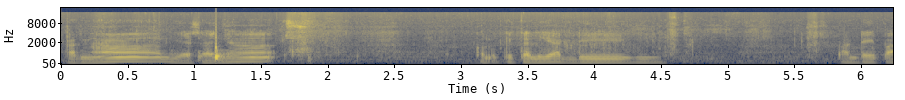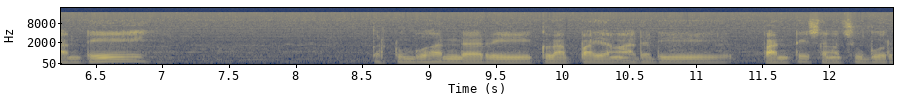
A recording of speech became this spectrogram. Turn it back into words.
Karena biasanya kalau kita lihat di pantai-pantai pertumbuhan dari kelapa yang ada di pantai sangat subur.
